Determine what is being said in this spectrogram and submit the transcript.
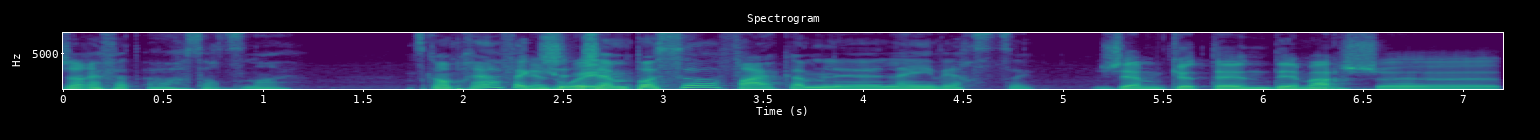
j'aurais fait Ah, c'est ordinaire. Tu comprends? Fait que j'aime pas ça, faire comme l'inverse, tu sais. J'aime que tu aies une démarche euh,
